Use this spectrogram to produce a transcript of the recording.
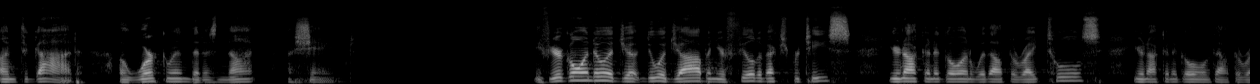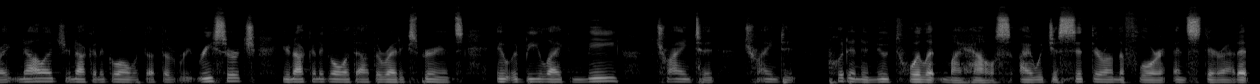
unto God, a workman that is not ashamed. If you're going to a jo- do a job in your field of expertise, you're not going to go in without the right tools. You're not going to go in without the right knowledge. You're not going to go in without the re- research. You're not going to go in without the right experience. It would be like me trying to trying to put in a new toilet in my house. I would just sit there on the floor and stare at it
